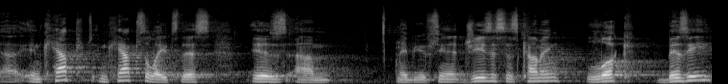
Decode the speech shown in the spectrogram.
uh, encap- encapsulates this is um, maybe you've seen it Jesus is coming, look busy.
